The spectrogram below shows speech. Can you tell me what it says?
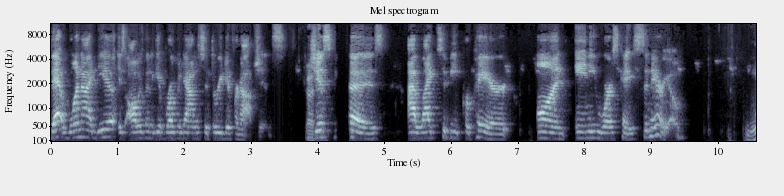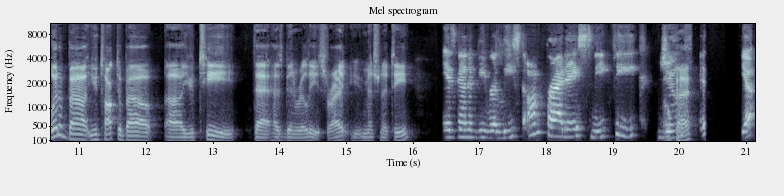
that one idea is always going to get broken down into three different options. Gotcha. Just because I like to be prepared on any worst case scenario. What about you talked about uh, your tea that has been released, right? You mentioned a tea. It's going to be released on Friday, sneak peek, June okay. 5th. Yep.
